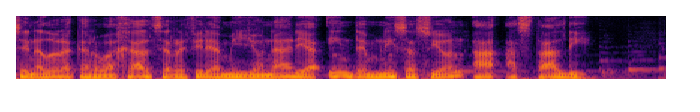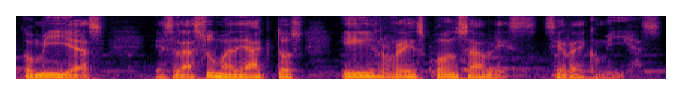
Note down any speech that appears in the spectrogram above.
senadora Carvajal se refiere a millonaria indemnización a Astaldi. Comillas, es la suma de actos irresponsables. Cierre de comillas.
